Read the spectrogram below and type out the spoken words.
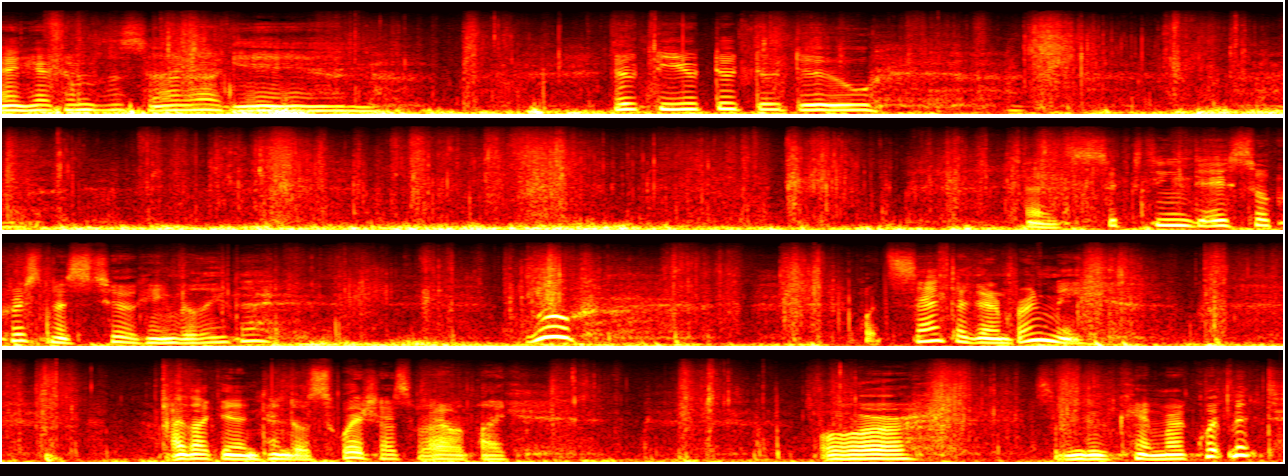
And here comes the sun again. Do do do do do. And it's 16 days till Christmas too. Can you believe that? Woo! What's Santa gonna bring me? I'd like a Nintendo Switch. That's what I would like. Or some new camera equipment.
